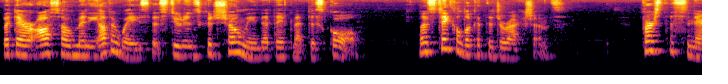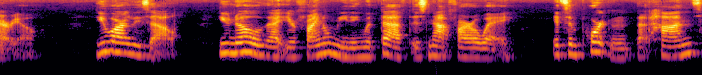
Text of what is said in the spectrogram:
but there are also many other ways that students could show me that they've met this goal. Let's take a look at the directions. First, the scenario. You are Liesel. You know that your final meeting with death is not far away. It's important that Hans,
